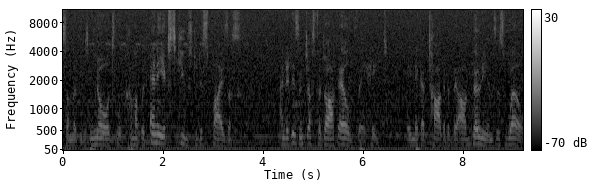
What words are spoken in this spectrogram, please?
Some of these Nords will come up with any excuse to despise us. And it isn't just the Dark Elves they hate. They make a target of the Argonians as well.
